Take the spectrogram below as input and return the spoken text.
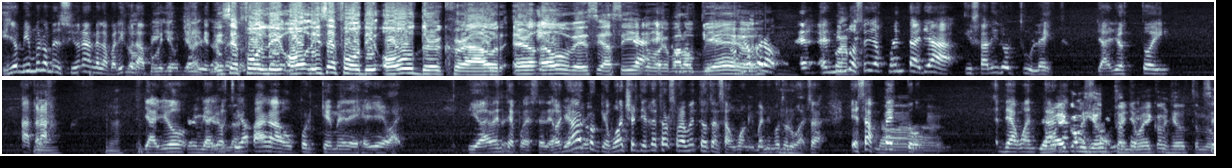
Y ellos mismos lo mencionan en la película. Los porque yo, yo Dice for the, o- dice for the older crowd, El- Elvis y así, O sea, como es que para los que- viejos. No, pero él, él mismo Bueno. se dio cuenta ya y salir too late. Ya yo estoy atrás. Ya, yo, ya yo estoy apagado porque me dejé llevar. Y obviamente, Sí. pues se dejó llevar porque Watcher tiene que estar solamente en San Juan y más en ningún otro lugar. O sea, ese aspecto No, de yo aguantar. me voy con Houston, yo me voy con Houston. Sí,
